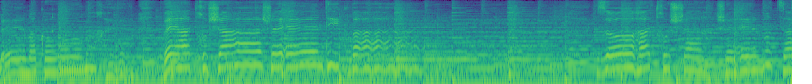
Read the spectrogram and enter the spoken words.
למקום אחר, והתחושה שאין תקווה. זו התחושה שאין מוצא.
